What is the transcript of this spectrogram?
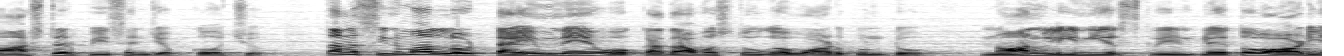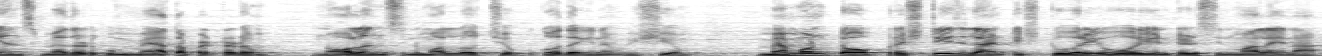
మాస్టర్ పీస్ అని చెప్పుకోవచ్చు. తన సినిమాల్లో టైంనే ఓ కథా వస్తువుగా వాడుకుంటూ నాన్ లీనియర్ స్క్రీన్ ప్లేతో ఆడియన్స్ మెదడుకు మేత పెట్టడం నోలన్ సినిమాల్లో చెప్పుకోదగిన విషయం. మెమంటో ప్రెస్టీజ్ లాంటి స్టోరీ ఓరియంటెడ్ సినిమాలైనా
